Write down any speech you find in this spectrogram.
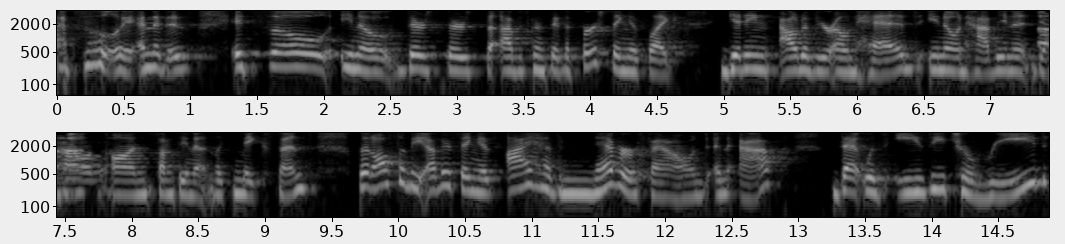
absolutely and it is it's so you know there's there's the i was going to say the first thing is like getting out of your own head you know and having it uh-huh. down uh-huh. on something that like makes sense but also the other thing is i have never found an app that was easy to read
